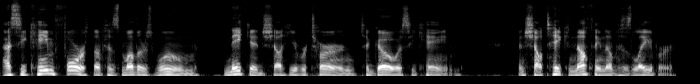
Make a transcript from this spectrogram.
As he came forth of his mother's womb, naked shall he return to go as he came, and shall take nothing of his labor,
